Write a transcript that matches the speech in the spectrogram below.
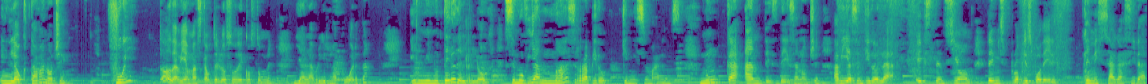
En la octava noche, fui todavía más cauteloso de costumbre y al abrir la puerta, El minutero del reloj se movía más rápido que mis manos. Nunca antes de esa noche había sentido la extensión de mis propios poderes, de mi sagacidad.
